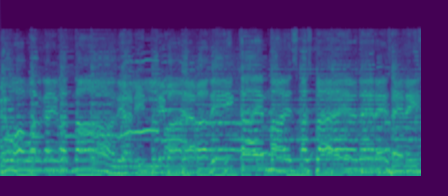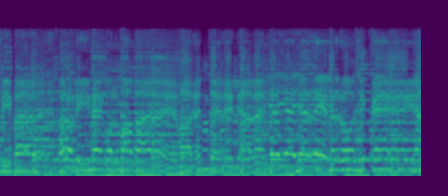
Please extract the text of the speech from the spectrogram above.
minu haual käivad nad ja lilli panevad ikka emma esmaspäev, Therese teisipäev, Karoliine kolmapäev, Anette neljapäev ja, ja, ja reedel roosike ja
